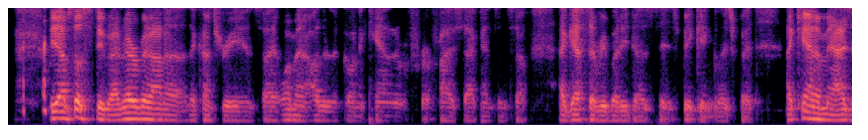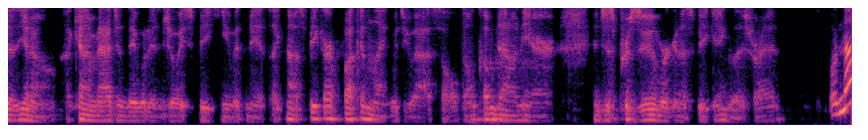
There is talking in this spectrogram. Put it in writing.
yeah, I'm so stupid. I've never been on a, the country and so I, well, I other than going to Canada for five seconds, and so I guess everybody does speak English, but I can't imagine. You know, I can't imagine they would enjoy speaking with me. It's like, no, speak our fucking language, you asshole. Don't come down here and just presume we're to speak English, right? Well, no,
